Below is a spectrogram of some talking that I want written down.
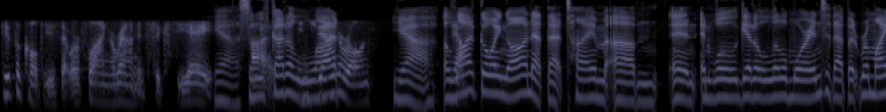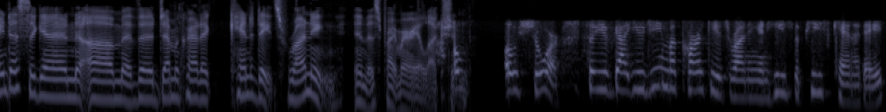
difficulties that were flying around in 68 yeah so we've got a uh, lot general. yeah a yeah. lot going on at that time um, and and we'll get a little more into that but remind us again um, the democratic candidates running in this primary election oh. Oh, sure. So you've got Eugene McCarthy is running, and he's the peace candidate.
